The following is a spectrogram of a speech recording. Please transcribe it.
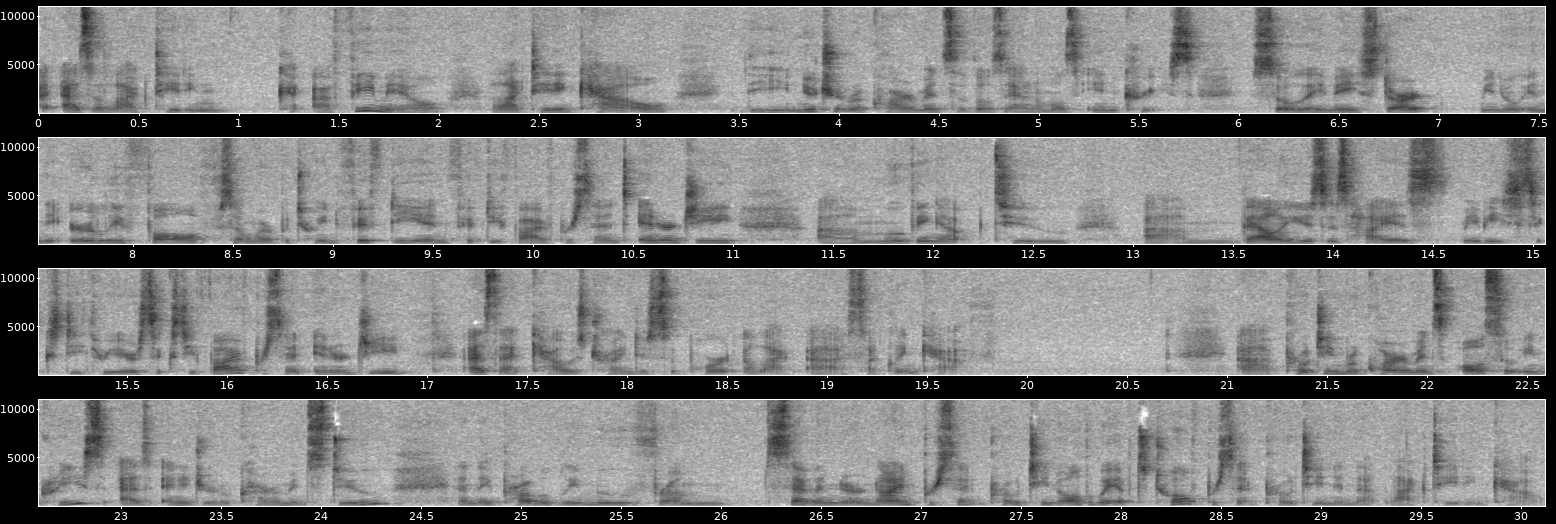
as a lactating a female, a lactating cow, the nutrient requirements of those animals increase. So they may start, you know, in the early fall, somewhere between 50 and 55% energy, um, moving up to um, values as high as maybe 63 or 65% energy as that cow is trying to support a uh, suckling calf. Uh, protein requirements also increase as energy requirements do, and they probably move from 7 or 9% protein all the way up to 12% protein in that lactating cow.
